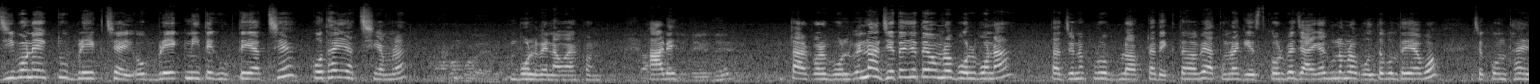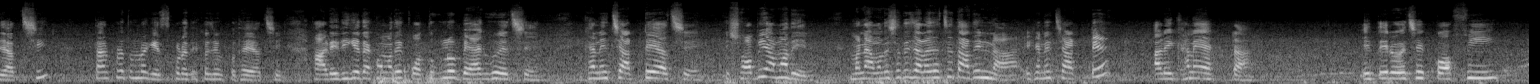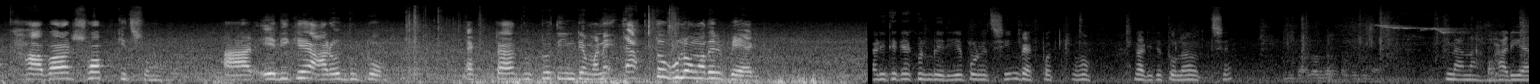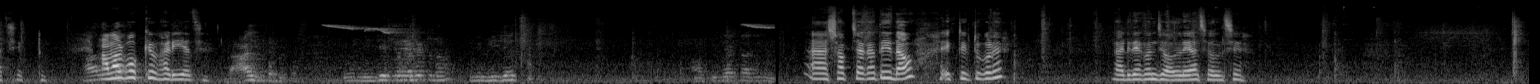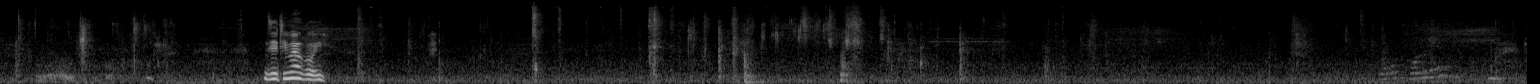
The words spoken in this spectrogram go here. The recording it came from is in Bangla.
জীবনে একটু ব্রেক চাই। ও ব্রেক নিতে ঘুরতে যাচ্ছে। কোথায় যাচ্ছি আমরা? বলবে না ও এখন। আরে, তারপর বলবে, না, যেতে যেতে আমরা বলব না। তার জন্য পুরো ব্লগটা দেখতে হবে আর তোমরা গেস্ট করবে। জায়গাগুলো আমরা বলতে বলতে যাব যে কোথায় যাচ্ছি। তারপরে তোমরা গেস করে দেখো যে কোথায় যাচ্ছি। আর এদিকে দেখো আমাদের কতগুলো ব্যাগ হয়েছে। এখানে চারটে আছে। সবই আমাদের। মানে আমাদের সাথে যারা যাচ্ছে তাদের না। এখানে চারটে আর এখানে একটা। এতে রয়েছে কফি, খাবার সব কিছু আর এদিকে আরও দুটো। একটা, দুটো, তিনটে মানে এতগুলো আমাদের ব্যাগ। গাড়ি থেকে এখন বেরিয়ে পড়েছি। ব্যাগপত্র গাড়িতে তোলা হচ্ছে। না না, ভারী আছে একটু। আমার পক্ষে ভারী আছে। সব জায়গাতেই দাও, একটু একটু করে। গাড়িতে এখন জল দেওয়া চলছে। জেঠিমা কই?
